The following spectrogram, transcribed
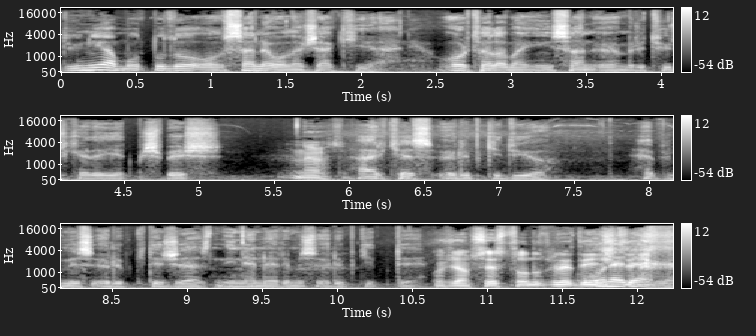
dünya mutluluğu olsa ne olacak ki yani? Ortalama insan ömrü Türkiye'de 75. Evet. Herkes ölüp gidiyor. Hepimiz ölüp gideceğiz. Ninelerimiz ölüp gitti. Hocam ses tonunuz bile değişti. O nedenle.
